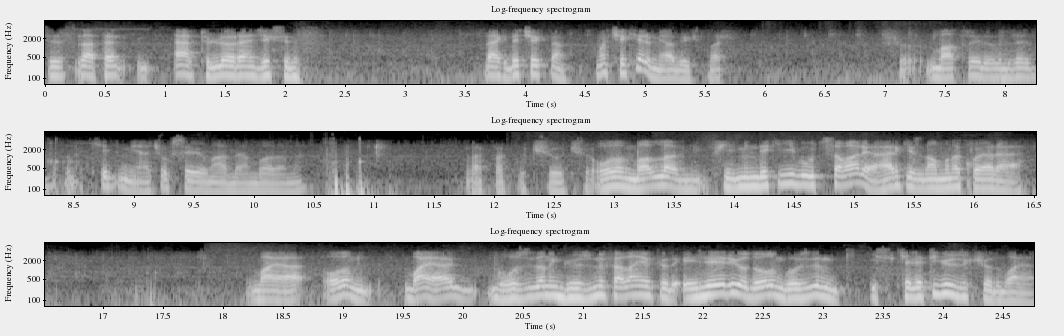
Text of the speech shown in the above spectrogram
Siz zaten her türlü öğreneceksiniz. Belki de çekmem. Ama çekerim ya büyük ihtimal. Şu Batra'yı da öldürelim. O da kedim ya. Çok seviyorum abi ben bu adamı. Bak bak uçuyor uçuyor. Oğlum valla filmindeki gibi uçsa var ya herkesin amına koyar ha. Baya oğlum baya Godzilla'nın gözünü falan yakıyordu. Eli eriyordu oğlum. Godzilla'nın iskeleti gözüküyordu baya.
